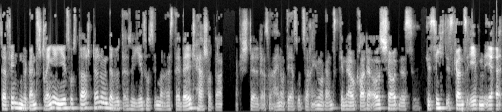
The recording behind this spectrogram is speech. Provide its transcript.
da finden wir ganz strenge Jesus-Darstellungen. Da wird also Jesus immer als der Weltherrscher dargestellt. Also einer, der sozusagen immer ganz genau gerade ausschaut. Das Gesicht ist ganz eben, eher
